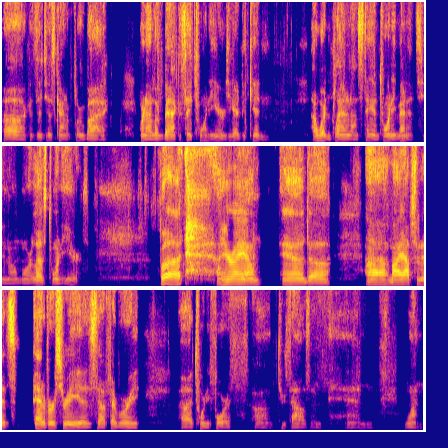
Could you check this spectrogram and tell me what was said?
because uh, it just kind of flew by. When I look back and say 20 years, you got to be kidding. I wasn't planning on staying 20 minutes, you know, more or less 20 years. But here I am, and uh, uh, my abstinence anniversary is uh, February 24th, uh, 2001.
